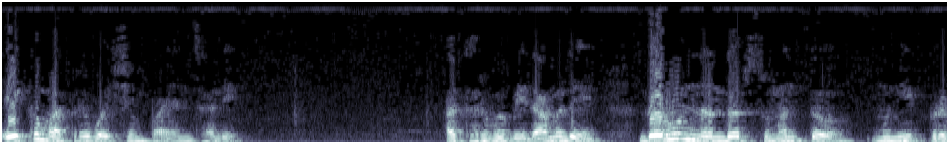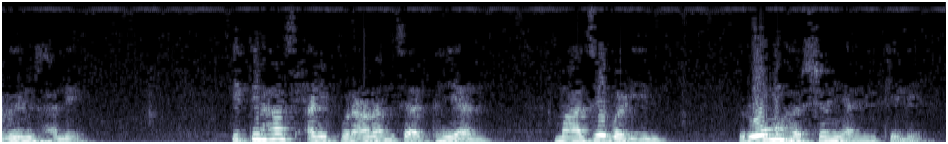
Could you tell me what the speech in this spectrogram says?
एकमात्र वैशंपायन झाले. अथर्व वेदामध्ये दरुण नंदर सुमंत मुनी प्रवीण झाले. इतिहास आणि पुराणांचे अध्ययन माझे वडील रोमहर्षण यांनी केले.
